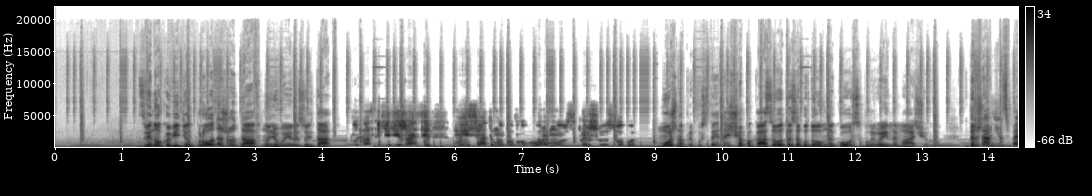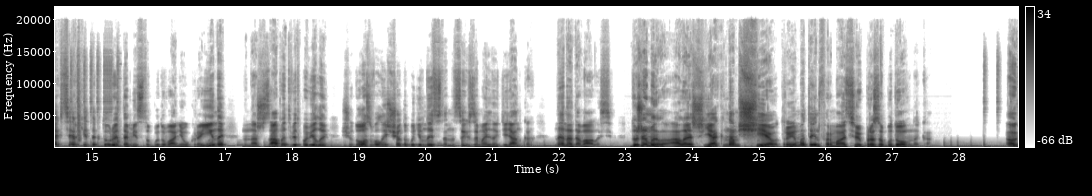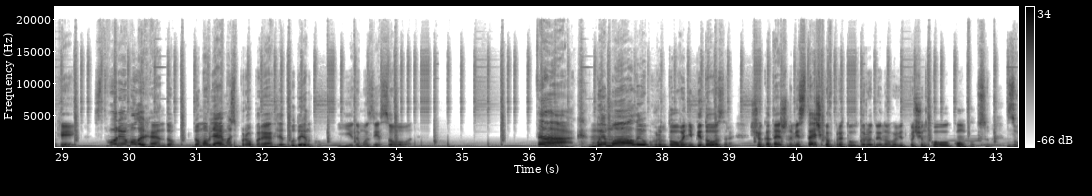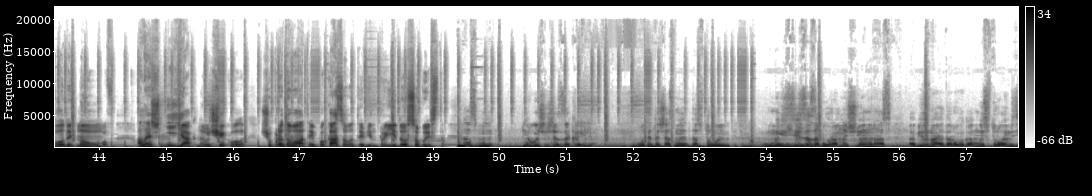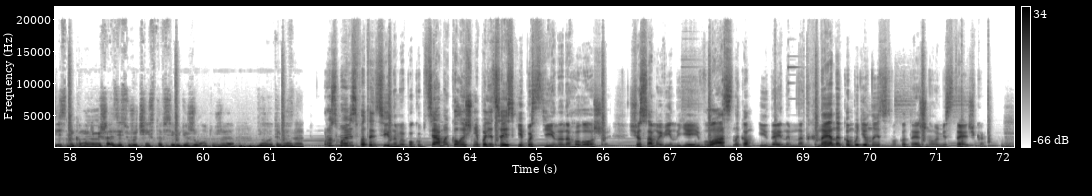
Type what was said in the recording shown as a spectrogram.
Дзвінок у відділ продажу дав нульовий результат. Будь ласка, під'їжджайте, ми сядемо, обговоримо з першою особою. Можна припустити, що показувати забудовнику особливо і нема чого. В Державній інспекції архітектури та містобудування України на наш запит відповіли, що дозволи щодо будівництва на цих земельних ділянках не надавалися. Дуже мило, але ж як нам ще отримати інформацію про забудовника? Окей, створюємо легенду, домовляємось про перегляд будинку, їдемо з'ясовувати. Так, ми мали обґрунтовані підозри, що котежне містечко впритул до родинного відпочинкового комплексу зводить Наумов, але ж ніяк не очікували, що продавати і показувати він приїде особисто. У нас мы в первую очередь сейчас закрыли Вот это сейчас мы достроим. Мы здесь за забором начнем, у нас объездная дорога, мы строим, здесь никому не мешает, здесь уже чисто, все люди живут, уже делают ремонт. В розмові з потенційними покупцями колишній поліцейський постійно наголошує, що саме він є і власником, і ідейним натхненником будівництва котежного містечка.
